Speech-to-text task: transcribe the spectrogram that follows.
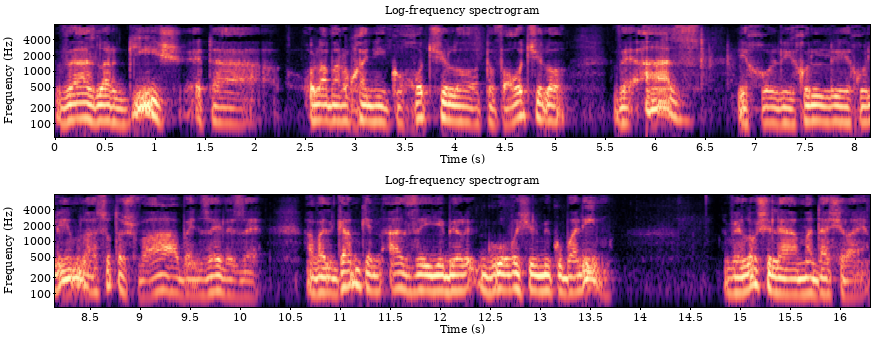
ואז להרגיש את העולם הרוחני, כוחות שלו, תופעות שלו, ואז יכול, יכול, יכולים לעשות השוואה בין זה לזה. אבל גם כן אז זה יהיה בגובה של מקובלים, ולא של המדע שלהם.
